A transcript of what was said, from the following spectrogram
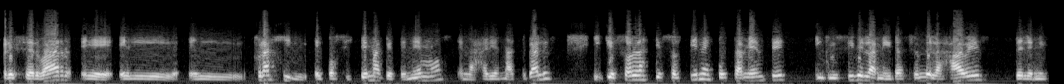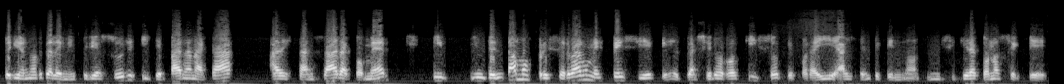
preservar eh, el, el, frágil ecosistema que tenemos en las áreas naturales y que son las que sostienen justamente inclusive la migración de las aves del hemisferio norte al hemisferio sur y que paran acá a descansar, a comer intentamos preservar una especie que es el playero roquizo, que por ahí hay gente que no ni siquiera conoce que,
